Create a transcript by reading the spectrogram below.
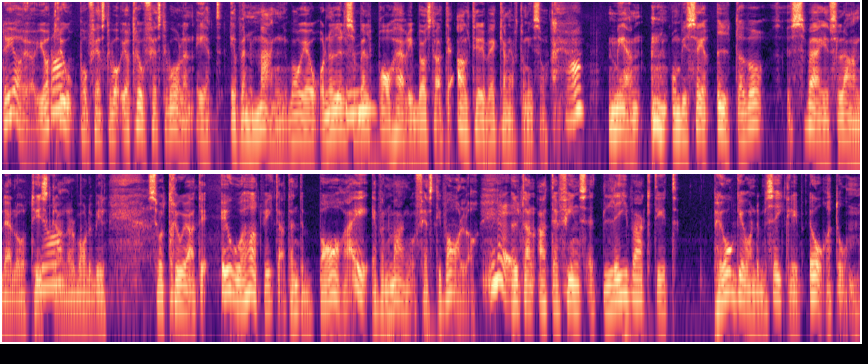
det gör jag. Jag, ja. tror på festival, jag tror festivalen är ett evenemang varje år. Och nu är det så mm. väldigt bra här i Båstad att det alltid är veckan efter midsommar. Ja. Men om vi ser ut över Sveriges land eller Tyskland ja. eller vad du vill så tror jag att det är oerhört viktigt att det inte bara är evenemang och festivaler Nej. utan att det finns ett livaktigt pågående musikliv året om.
